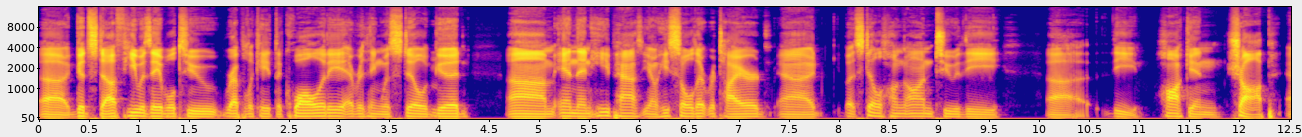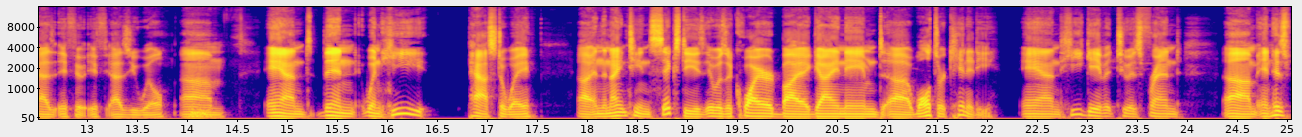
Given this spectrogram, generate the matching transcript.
uh, good stuff. He was able to replicate the quality. Everything was still Hmm. good. Um, and then he passed, you know, he sold it, retired, uh, but still hung on to the uh, the Hawken shop, as if if as you will. Um, And then when he passed away uh, in the 1960s, it was acquired by a guy named uh, Walter Kennedy, and he gave it to his friend. Um, and his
